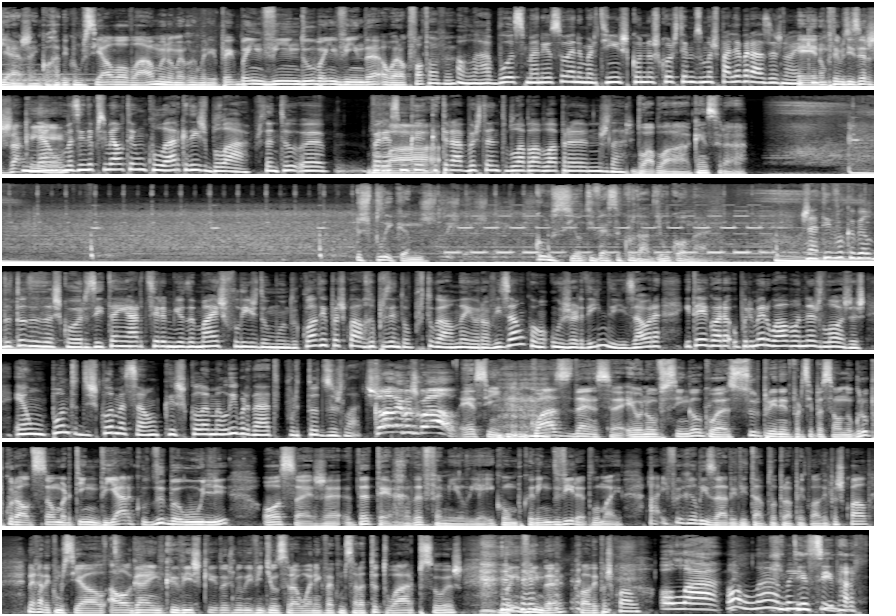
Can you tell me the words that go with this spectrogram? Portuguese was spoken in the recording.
Viagem com a Rádio Comercial. Olá, o meu nome é Rui Maria Pego. Bem-vindo, bem-vinda ao Era o que Faltava. Olá, boa semana. Eu sou Ana Martins. Connosco hoje temos uma espalha-brasas, não é? É, Que- não podemos dizer já quem não, é. mas ainda por cima ela tem um colar que diz blá. Portanto, eh, parece-me que, que terá bastante blá blá blá para nos dar. Blá blá, quem será? Explica-nos como se eu tivesse acordado de um coma. Já teve o cabelo de todas as cores e tem a arte de ser a miúda mais feliz do mundo. Cláudia Pascoal representou Portugal na Eurovisão com O Jardim de Isaura e tem agora o primeiro álbum nas lojas. É um ponto de exclamação que exclama liberdade por todos os lados. Cláudia Pascoal! É assim, Quase Dança é o novo single com a surpreendente participação no grupo coral de São Martinho de Arco de Baúlhe, ou seja, da terra da família, e com um bocadinho de vira pelo meio. Ah, e foi realizado e editado pela própria Cláudia Pascoal. Na rádio comercial, alguém que diz que 2021 será o ano em que vai começar a tatuar pessoas. Bem-vinda, Cláudia Pascoal. Olá! Olá, que intensidade!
